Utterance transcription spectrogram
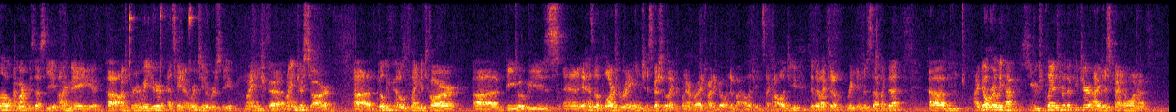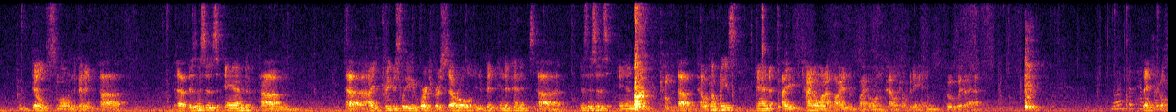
Hello, I'm Marc Guzewski. I'm a uh, entrepreneur major at St. Edward's University. My int- uh, my interests are uh, building pedals, playing guitar, uh, B movies, and it has a large range, especially like whenever I try to go into biology and psychology, because I like to read into stuff like that. Um, I don't really have huge plans for the future. I just kind of want to build small independent uh, uh, businesses and um, I previously worked for several indep- independent uh, businesses and com- uh, pedal companies, and I kind of want to find my own pedal company and move with that. What's the pedal Thank you. company?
